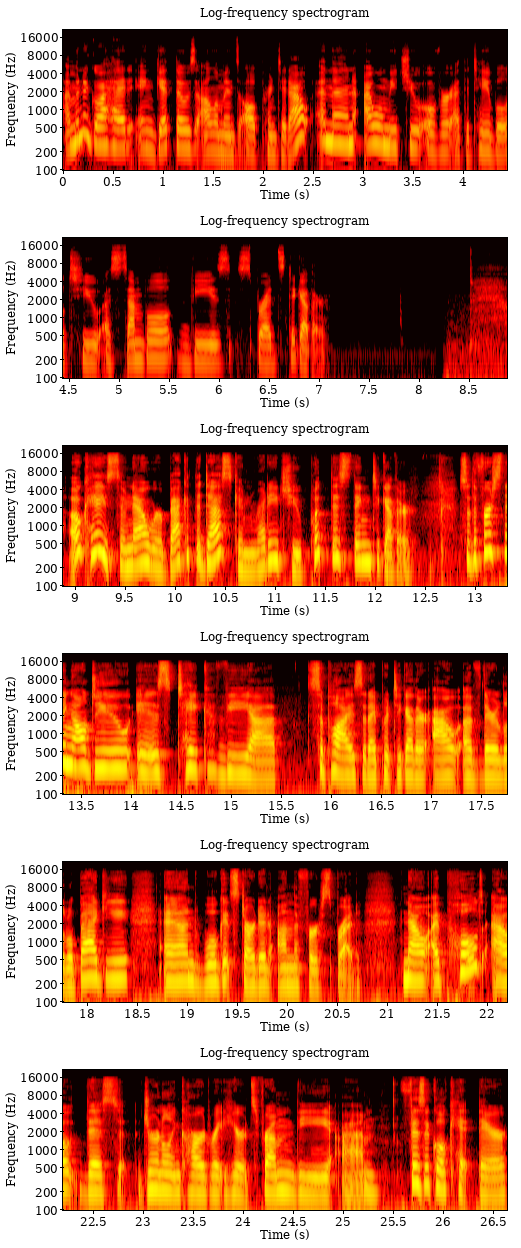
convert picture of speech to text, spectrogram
I'm going to go ahead and get those elements all printed out and then I will meet you over at the table to assemble these spreads together. Okay, so now we're back at the desk and ready to put this thing together. So the first thing I'll do is take the uh, supplies that I put together out of their little baggie and we'll get started on the first spread. Now I pulled out this journaling card right here. It's from the um, physical kit there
